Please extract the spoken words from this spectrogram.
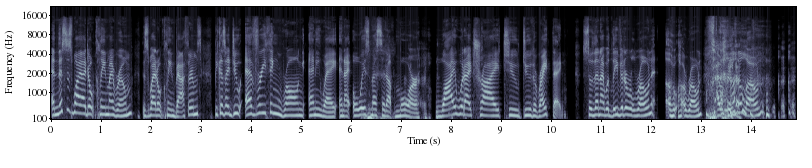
And this is why I don't clean my room. This is why I don't clean bathrooms because I do everything wrong anyway, and I always mess it up more. Why would I try to do the right thing? So then I would leave it alone. Uh, alone. I would leave it alone.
